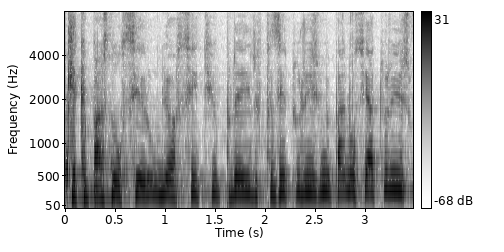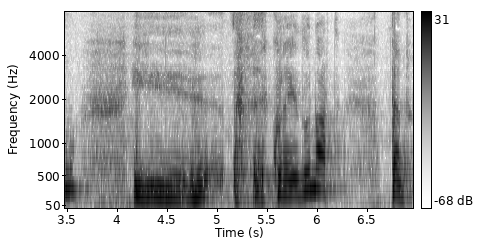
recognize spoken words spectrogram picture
que é capaz de não ser o melhor sítio para ir fazer turismo e para anunciar turismo, e a Coreia do Norte. Portanto,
